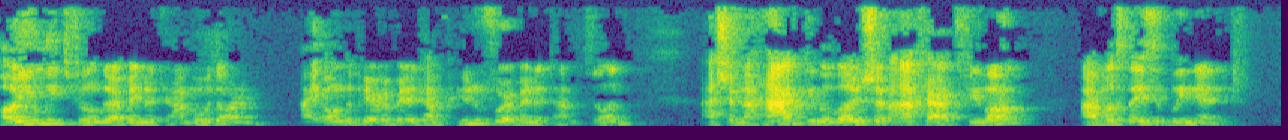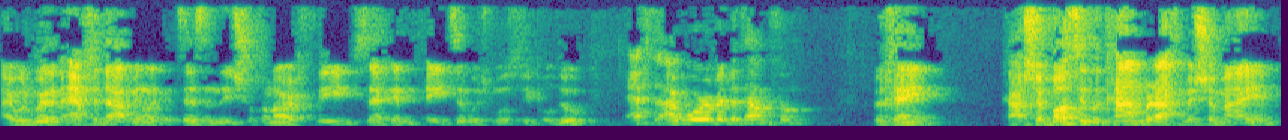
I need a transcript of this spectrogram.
Hayulit Tefillin de Rabbeinu Tam Udarim. I owned a pair of Rabbeinu Tam, beautiful Rabbeinu Tam Tefillin. Asher Nahagdi L'Loishon Achar Tefillin, Avos Neisa Bli Neder. I would wear them after davening, like it says in the Shulchan Aruch, the second Eitzah, which most people do. After I wore a Rabbeinu Tam Tefillin. V'chein, Kasher Basi L'kan Barach Mishamayim.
